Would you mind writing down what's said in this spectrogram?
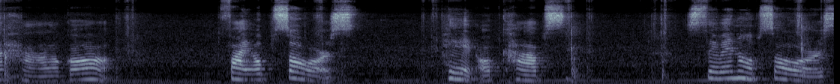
นะคะ แล้วก็ Five of Swords Page of Cups Seven of Swords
